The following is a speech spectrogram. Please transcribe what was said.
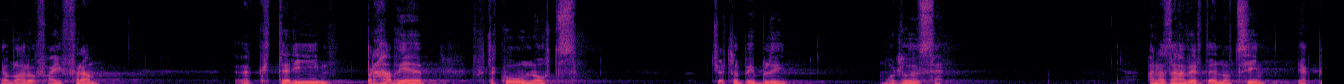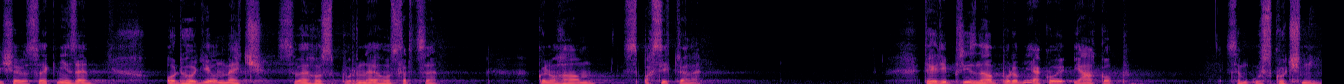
Vlado Fajfra, který právě v takovou noc četl Bibli, modlil se. A na závěr té noci, jak píše ve své knize, odhodil meč svého spurného srdce k nohám spasitele. Tehdy přiznal podobně jako Jákob, jsem úskočný,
